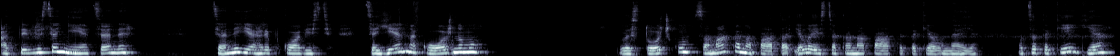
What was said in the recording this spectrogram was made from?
а дивлюся, ні, це не, це не є грибковість. Це є на кожному листочку сама канапата і листя канапати таке у неї. Оце такий є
